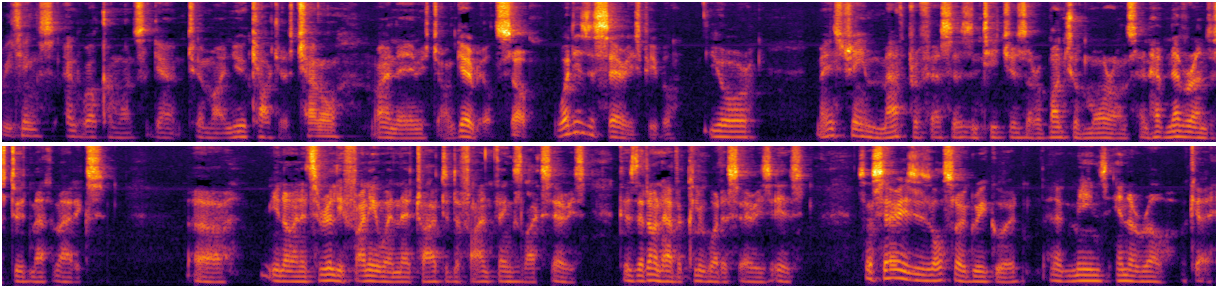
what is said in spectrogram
Greetings and welcome once again to my new calculus channel. My name is John Gabriel. So, what is a series, people? Your mainstream math professors and teachers are a bunch of morons and have never understood mathematics. Uh, you know, and it's really funny when they try to define things like series because they don't have a clue what a series is. So, series is also a Greek word and it means in a row. Okay,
